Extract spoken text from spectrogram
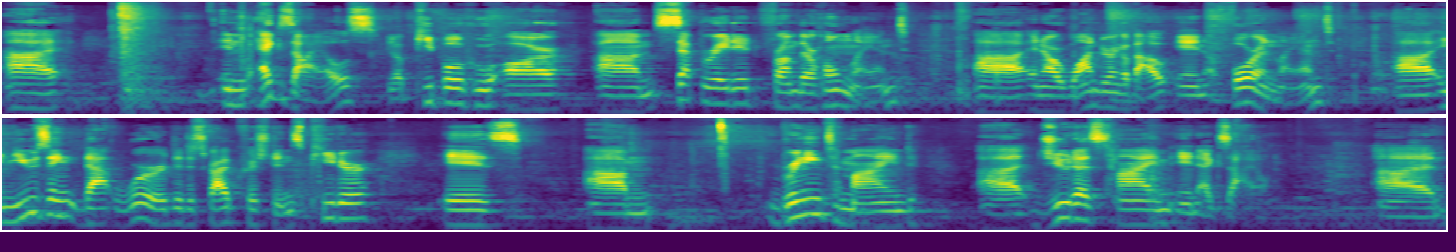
Uh, in exiles, you know, people who are um, separated from their homeland uh, and are wandering about in a foreign land, uh, in using that word to describe Christians, Peter is um, bringing to mind uh, Judah's time in exile. Uh,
